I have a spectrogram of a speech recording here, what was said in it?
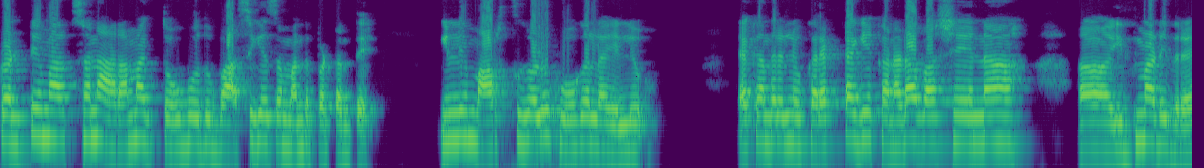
ಟ್ವೆಂಟಿ ಮಾರ್ಕ್ಸ್ ಅನ್ನ ಆರಾಮಾಗಿ ತಗೋಬಹುದು ಭಾಷೆಗೆ ಸಂಬಂಧಪಟ್ಟಂತೆ. ಇಲ್ಲಿ ಮಾರ್ಕ್ಸ್ಗಳು ಹೋಗಲ್ಲ ಇಲ್ಲಿ ಯಾಕಂದ್ರೆ ನೀವು ಕರೆಕ್ಟ್ ಆಗಿ ಕನ್ನಡ ಭಾಷೆಯನ್ನ ಇದ್ ಮಾಡಿದ್ರೆ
